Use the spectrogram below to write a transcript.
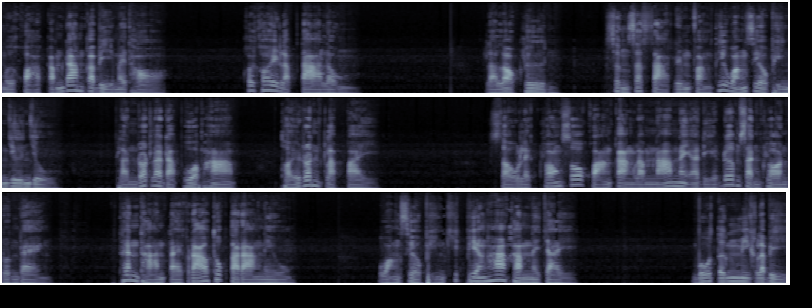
มือขวากำด้ามกระบี่ไม่ถอค่อยๆ หลับตาลง ละลอกคลื่น ซึ่งสัดสาดริมฝั่งที่หวังเสี่ยวผิงยืนอยู่ พลันลดระดับหัวภาพ ถอยร่นกลับไปเสาเหล็กคล้องโซ่ขวางกลางลำน้ำในอดีตเริ่มสั่นคลอนดุนแดงแท่นฐานแตกร้าวทุกตารางนิ้ว หวังเสี่ยวผิงคิดเพียงห้าคำในใจ บูตึงมีกระบี่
